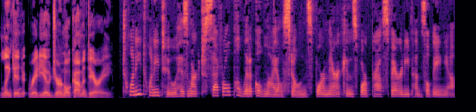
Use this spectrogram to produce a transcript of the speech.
Lincoln Radio Journal Commentary. 2022 has marked several political milestones for Americans for Prosperity, Pennsylvania.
